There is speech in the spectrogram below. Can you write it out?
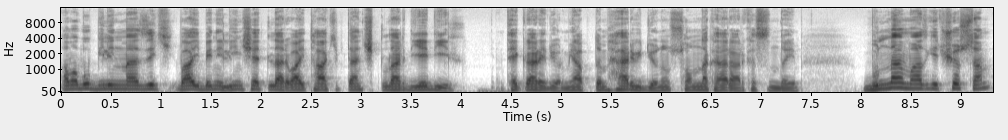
Ama bu bilinmezlik vay beni linç ettiler vay takipten çıktılar diye değil. Tekrar ediyorum yaptığım her videonun sonuna kadar arkasındayım. Bundan vazgeçiyorsam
